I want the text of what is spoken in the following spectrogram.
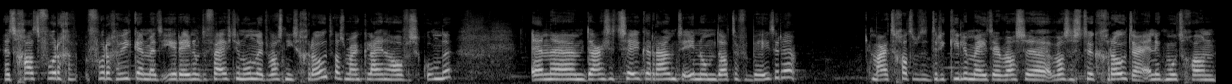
Het gat vorige, vorige weekend met Irene op de 1500 was niet groot. was maar een kleine halve seconde. En um, daar zit zeker ruimte in om dat te verbeteren. Maar het gat op de drie kilometer was, uh, was een stuk groter. En ik moet gewoon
